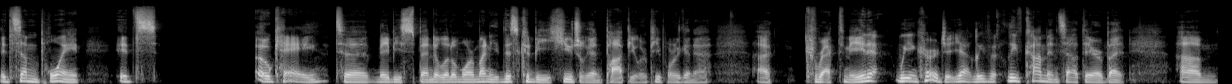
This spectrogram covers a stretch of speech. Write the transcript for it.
at some point it's okay to maybe spend a little more money. This could be hugely unpopular. People are going to uh, correct me. And we encourage it. Yeah leave leave comments out there. But um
